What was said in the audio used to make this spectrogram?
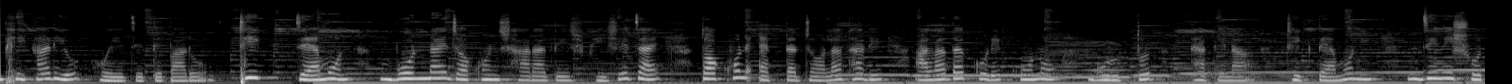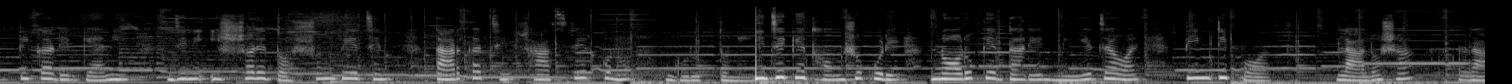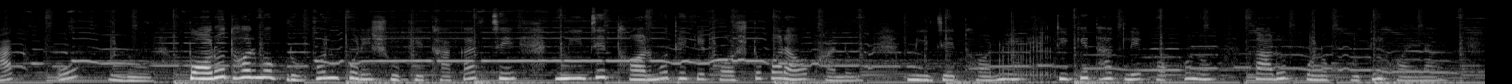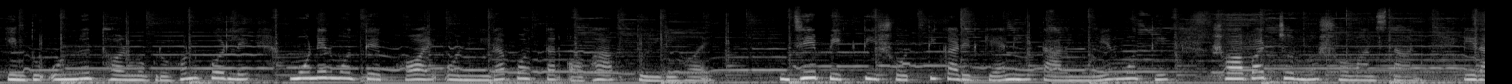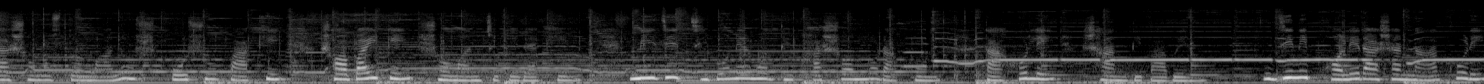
ভিকারিও হয়ে যেতে পারো। ঠিক যেমন বন্যায় যখন সারা দেশ ভেসে যায়, তখন একটা জলাধারে আলাদা করে কোনো গুরুত্ব থাকে না। ঠিক তেমনই যিনি সত্যিকারের জ্ঞানী, যিনি ঈশ্বরের দর্শন পেয়েছেন, তার কাছে শাস্ত্রের কোনো গুরুত্ব নেই। নিজেকে ধ্বংস করে নরকের দ্বারে নিয়ে যাওয়ার তিনটি পথ, লালসা, রাগ ও লোভ। পরধর্ম গ্রহণ করে সুখে থাকার চেয়ে নিজের ধর্ম থেকে কষ্ট করাও ভালো। নিজের ধর্মে টিকে থাকলে কখনো কারোর কোনো ক্ষতি হয় না। কিন্তু অন্যের ধর্ম গ্রহণ করলে মনের মধ্যে ভয় ও নিরাপত্তার অভাব তৈরি হয়। যে ব্যক্তি সত্যিকারের জ্ঞানী, তার মনের মধ্যে সবার জন্য সমান স্থান। এরা সমস্ত মানুষ, পশু, পাখি সবাইকেই সমান চোখে দেখেন নিজের জীবনের মধ্যে ভারসাম্য রাখুন তাহলেই শান্তি পাবেন। যিনি ফলের আশা না করেই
